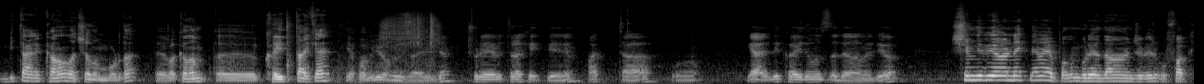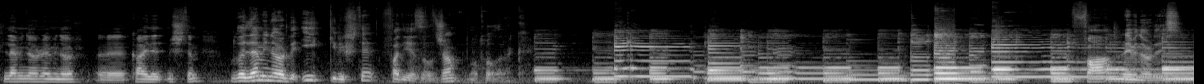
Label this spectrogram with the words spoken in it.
bir tane kanal açalım burada. E, bakalım e, kayıttayken yapabiliyor muyuz ayrıca. Şuraya bir track ekleyelim. Hatta bunu geldi. Kaydımız da devam ediyor. Şimdi bir örnekleme yapalım. Buraya daha önce bir ufak la minör re minör e, kaydetmiştim. Burada la minörde ilk girişte fa diyez alacağım not olarak. fa, re minördeyiz.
